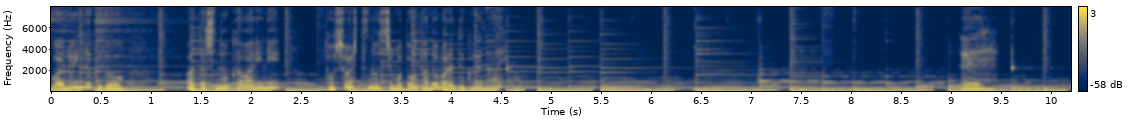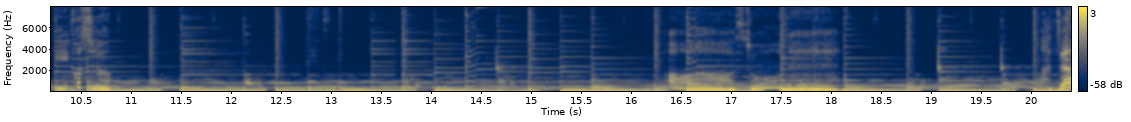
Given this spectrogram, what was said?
悪いんだけど私の代わりに図書室の仕事を頼まれてくれない？ええ。いいかしら？ああそうね。じゃあ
